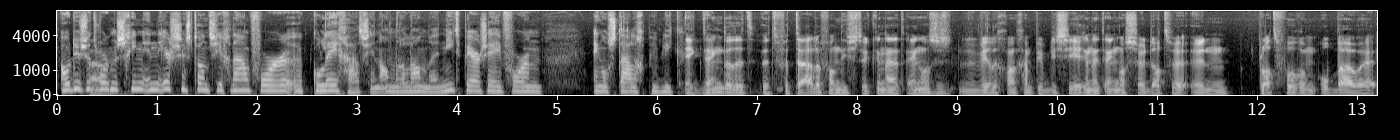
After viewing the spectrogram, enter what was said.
Oh, dus het wordt misschien in eerste instantie gedaan voor eh, collega's in andere landen. Niet per se voor een Engelstalig publiek. Ik denk dat het, het vertalen van die stukken naar het Engels is. We willen gewoon gaan publiceren in het Engels, zodat we een platform opbouwen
